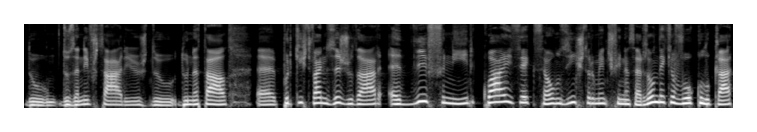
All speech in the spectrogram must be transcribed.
do- dos aniversários, do, do Natal, eh, porque isto vai nos ajudar a definir quais é que são os instrumentos financeiros, onde é que eu vou colocar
